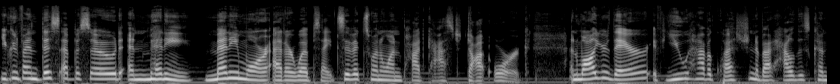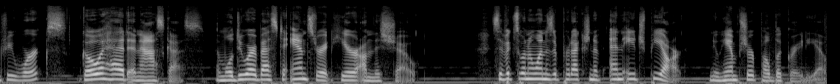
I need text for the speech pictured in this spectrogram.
You can find this episode and many, many more at our website, civics101podcast.org. And while you're there, if you have a question about how this country works, go ahead and ask us, and we'll do our best to answer it here on this show. Civics 101 is a production of NHPR, New Hampshire Public Radio.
